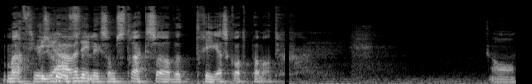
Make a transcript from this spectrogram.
Matthews Det är skjuter väl- liksom strax över tre skott per match. ja.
